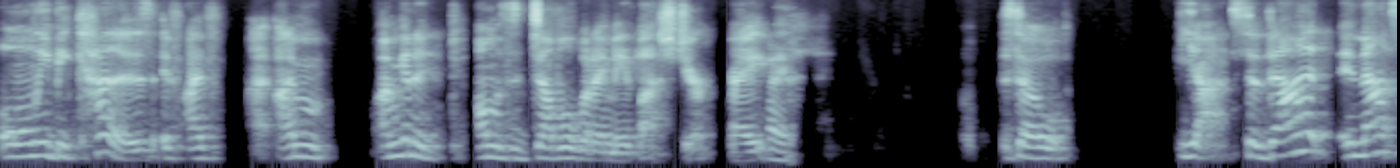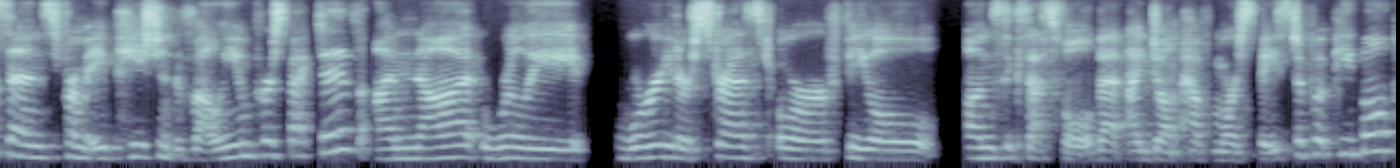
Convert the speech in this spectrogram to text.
only because if I've I'm I'm going to almost double what I made last year, right? Right. So yeah, so that in that sense, from a patient volume perspective, I'm not really worried or stressed or feel unsuccessful that I don't have more space to put people.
